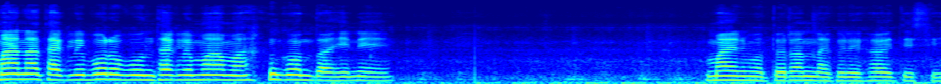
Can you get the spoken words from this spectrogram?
মা না থাকলে বড় বোন থাকলে মা মা গন্ধা হেনে মায়ের মতো রান্না করে খাওয়াইতেছি।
